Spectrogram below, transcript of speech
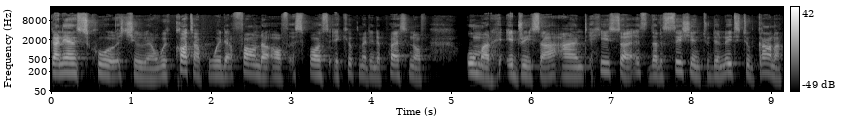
Ghanaian school children. We caught up with the founder of sports equipment in the person of Umar Idrisa and he says the decision to donate to Ghana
